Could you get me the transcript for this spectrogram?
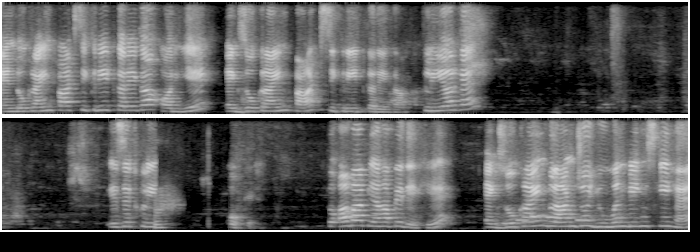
एंडोक्राइन पार्ट सिक्रीट करेगा और ये एक्सोक्राइन पार्ट सिक्रीट करेगा। क्लियर है? इज़ इट क्लियर ओके तो अब आप यहाँ पे देखिए एक्सोक्राइन ग्लैंड जो ह्यूमन बींग्स की है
